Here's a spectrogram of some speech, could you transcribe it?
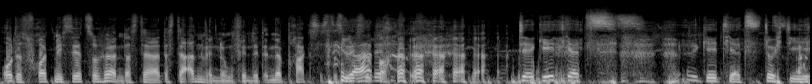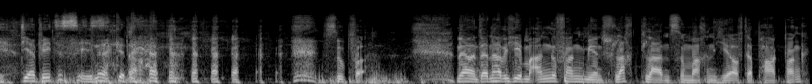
Oh, das freut mich sehr zu hören, dass der, dass der Anwendung findet in der Praxis. Das ja, super. Der, der, geht, jetzt, geht jetzt durch die Diabetes-Szene, genau. super. Na, und dann habe ich eben angefangen, mir einen Schlachtplan zu machen hier auf der Parkbank.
